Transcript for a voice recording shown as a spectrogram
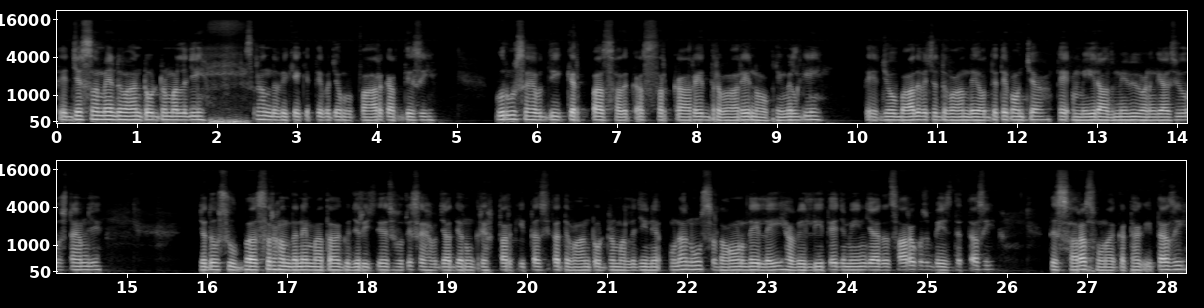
ਤੇ ਜਿਸ ਸਮੇਂ ਦੀਵਾਨ ਟੋਡਰ ਮੱਲ ਜੀ ਸਰਹੰਦ ਵਿਖੇ ਕਿਤੇ ਵਜੋਂ ਵਪਾਰ ਕਰਦੇ ਸੀ, ਗੁਰੂ ਸਾਹਿਬ ਦੀ ਕਿਰਪਾ ਸਦਕਾ ਸਰਕਾਰੀ ਦਰਬਾਰੇ ਨੌਕਰੀ ਮਿਲ ਗਈ। ਅਤੇ ਜੋ ਬਾਅਦ ਵਿੱਚ ਦੀਵਾਨ ਦੇ ਅਹੁਦੇ ਤੇ ਪਹੁੰਚਿਆ ਅਤੇ ਅਮੀਰ ਆਦਮੀ ਵੀ ਬਣ ਗਿਆ ਸੀ ਉਸ ਟਾਈਮ ਜੀ। ਜਦੋਂ ਸੂਬਾ ਸਰਹੰਦ ਨੇ ਮਾਤਾ ਗੁਜਰੀ ਜੀ ਦੇ ਛੋਟੇ ਸਾਹਿਬਜ਼ਾਦਿਆਂ ਨੂੰ ਗ੍ਰਿਫਤਾਰ ਕੀਤਾ ਸੀ ਤਾਂ ਦੀਵਾਨ ਟੋਡਰ ਮੱਲ ਜੀ ਨੇ ਉਹਨਾਂ ਨੂੰ ਛਡਾਉਣ ਦੇ ਲਈ ਹਵੇਲੀ ਤੇ ਜ਼ਮੀਨ ਜਾਇਦਾਦ ਸਾਰਾ ਕੁਝ ਵੇਚ ਦਿੱਤਾ ਸੀ ਤੇ ਸਾਰਾ ਸੋਨਾ ਇਕੱਠਾ ਕੀਤਾ ਸੀ।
